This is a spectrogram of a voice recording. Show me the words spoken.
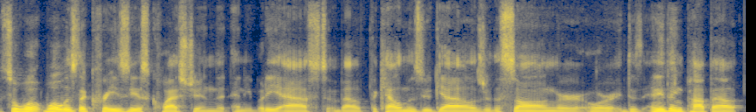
So what what was the craziest question that anybody asked about the Kalamazoo Gals or the song or or does anything pop out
